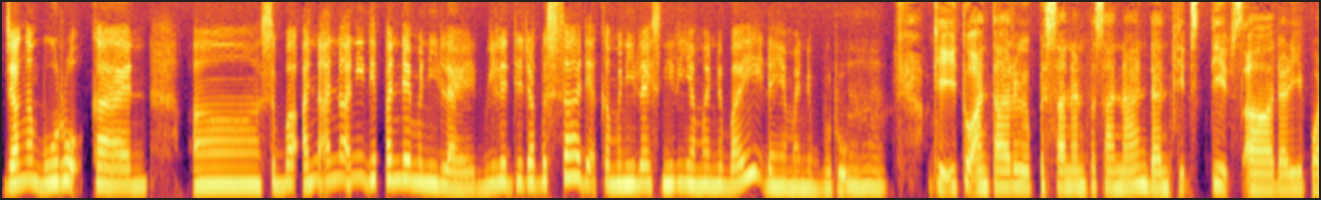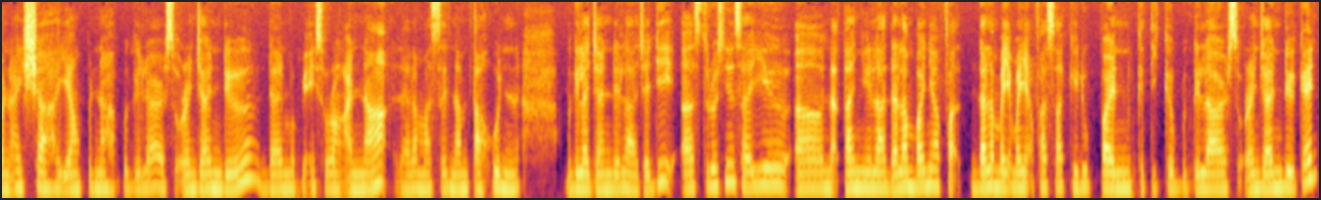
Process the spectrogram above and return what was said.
Jangan burukkan uh, sebab anak-anak ni dia pandai menilai. Bila dia dah besar dia akan menilai sendiri yang mana baik dan yang mana buruk. Mm-hmm. Okey, itu antara pesanan-pesanan dan tips-tips uh, dari Puan Aisyah yang pernah bergelar seorang janda dan mempunyai seorang anak dalam masa enam tahun bergelar janda lah. Jadi uh, seterusnya saya uh, nak tanyalah dalam banyak fa- dalam banyak-banyak fasa kehidupan ketika bergelar seorang janda kan,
